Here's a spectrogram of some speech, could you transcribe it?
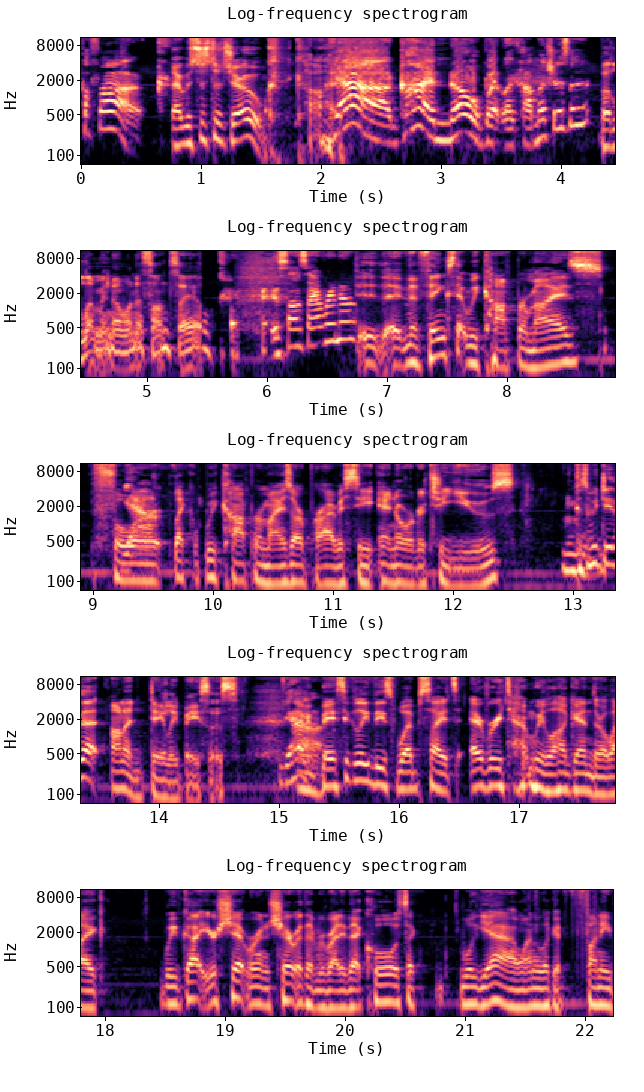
The fuck. That was just a joke. God. Yeah, God, no. But like, how much is it? But let me know when it's on sale. It's on sale right now. the, the things that we compromise for Yeah. like we compromise our privacy in order to use because we mm-hmm. do that on a daily basis. Yeah. I mean, basically these websites every time we log in, they're like, "We've got your shit. We're going to share it with everybody." That cool? It's like, well, yeah, I want to look at funny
